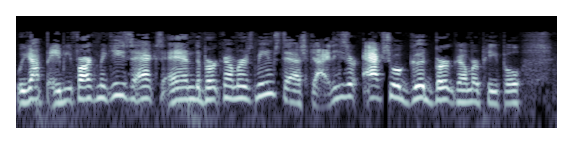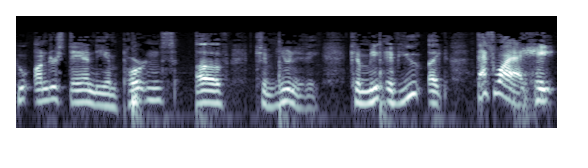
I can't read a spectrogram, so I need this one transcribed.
we got Baby Fark McGeezax and the Burt Gummers meme stash guy. These are actual good Burt Gummer people who understand the importance of community. Commu- if you like, that's why I hate.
